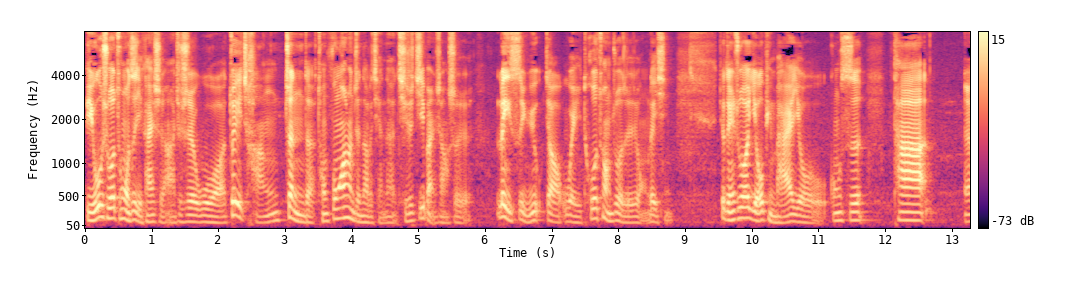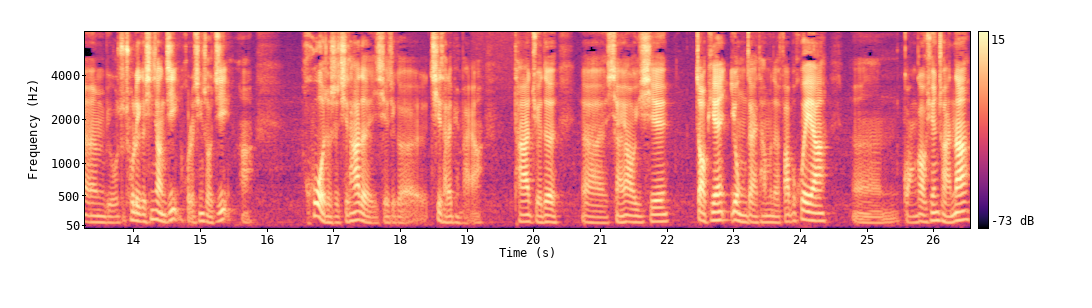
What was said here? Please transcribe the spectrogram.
比如说从我自己开始啊，就是我最常挣的，从风光上挣到的钱呢，其实基本上是类似于叫委托创作的这种类型。就等于说有品牌有公司，他嗯，比如说出了一个新相机或者新手机啊，或者是其他的一些这个器材的品牌啊，他觉得。呃，想要一些照片用在他们的发布会呀，嗯，广告宣传呐，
